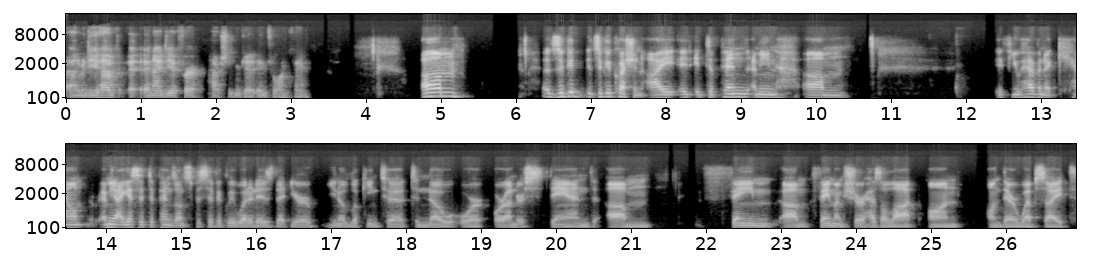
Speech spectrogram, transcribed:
Adam, do you have an idea for how she can get info on Fame? Um, it's a good it's a good question. I it, it depends. I mean, um, if you have an account, I mean, I guess it depends on specifically what it is that you're you know looking to to know or or understand. Um, Fame um, Fame, I'm sure has a lot on on their website,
